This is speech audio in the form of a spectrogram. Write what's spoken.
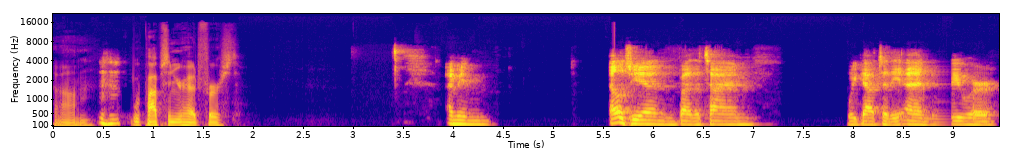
um, Mhm. what pops in your head first? I mean, LGN. By the time we got to the end, we were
